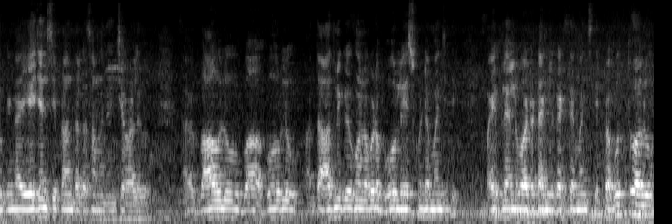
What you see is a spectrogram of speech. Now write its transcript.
ముఖ్యంగా ఏజెన్సీ ప్రాంతాలకు సంబంధించే వాళ్ళు బావులు బా బోర్లు అంత ఆధునిక యుగంలో కూడా బోర్లు వేసుకుంటే మంచిది. పైప్ లైన్లు వాటర్ ట్యాంకులు కడితే మంచిది. ప్రభుత్వాలు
